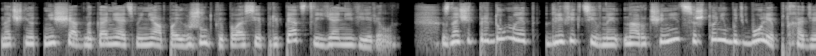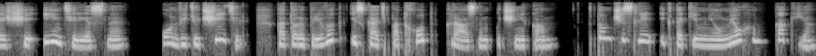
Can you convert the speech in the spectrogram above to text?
начнет нещадно гонять меня по их жуткой полосе препятствий, я не верила. Значит, придумает для эффективной нарученицы что-нибудь более подходящее и интересное. Он ведь учитель, который привык искать подход к разным ученикам, в том числе и к таким неумехам, как я.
